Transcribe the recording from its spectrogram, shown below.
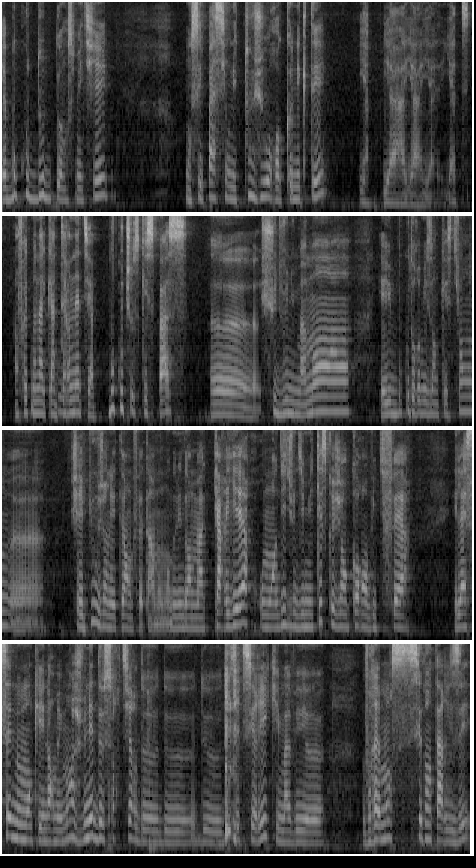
il y a beaucoup de doutes dans ce métier. On ne sait pas si on est toujours connecté. En fait, maintenant avec Internet, il y a beaucoup de choses qui se passent. Euh, je suis devenue maman. Il y a eu beaucoup de remises en question. Euh, je savais plus où j'en étais en fait. À un moment donné dans ma carrière, proprement dit, je me dis mais qu'est-ce que j'ai encore envie de faire? Et la scène me manquait énormément. Je venais de sortir de cette série qui m'avait euh, vraiment sédentarisée.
